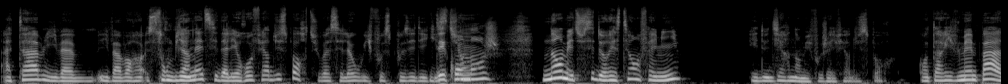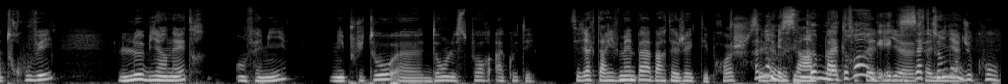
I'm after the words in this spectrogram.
à table, il va, il va avoir son bien-être, c'est d'aller refaire du sport, tu vois, c'est là où il faut se poser des Dès questions. qu'on mange? Non, mais tu sais, de rester en famille et de dire non, mais il faut que j'aille faire du sport. Quand tu n'arrives même pas à trouver le bien-être en famille, mais plutôt euh, dans le sport à côté. C'est-à-dire que tu n'arrives même pas à partager avec tes proches. Ah non, mais c'est comme la drogue, euh, exactement, familiale. du coup.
